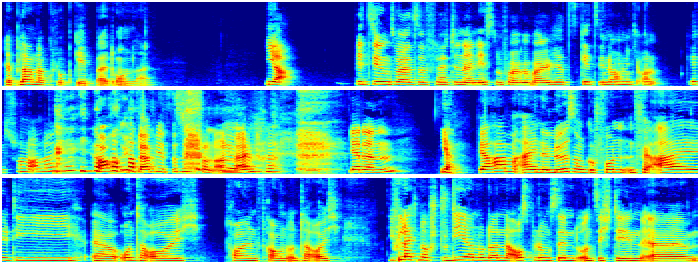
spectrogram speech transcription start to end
der Planer Club geht bald online. Ja, beziehungsweise vielleicht in der nächsten Folge, weil jetzt geht sie noch nicht on. Geht's schon online? Doch, ich glaube, jetzt ist es schon online. Ja, ja dann ja, wir haben eine Lösung gefunden für all die äh, unter euch, tollen Frauen unter euch, die vielleicht noch studieren oder in der Ausbildung sind und sich den äh,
